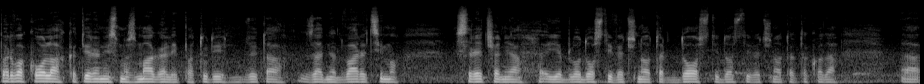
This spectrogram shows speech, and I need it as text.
prva kola, katera nismo zmagali, pa tudi zdaj ta zadnja dva, recimo, srečanja, je bilo dosti več noter, dosti, dosti več noter. Tako da eh,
